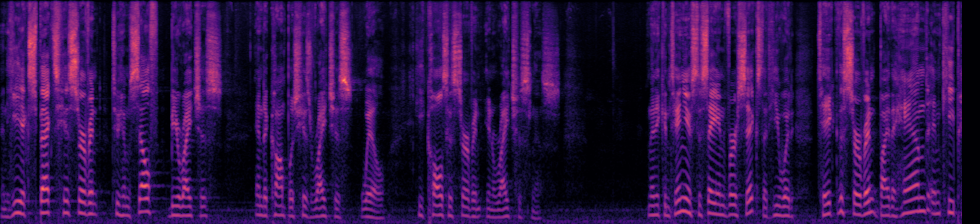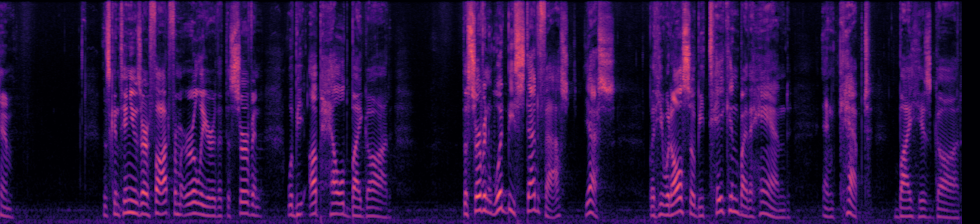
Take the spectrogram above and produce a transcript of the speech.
and he expects his servant to himself be righteous and accomplish his righteous will. He calls his servant in righteousness. And then he continues to say in verse 6 that he would take the servant by the hand and keep him. This continues our thought from earlier that the servant would be upheld by God. The servant would be steadfast, yes, but he would also be taken by the hand and kept by his God.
